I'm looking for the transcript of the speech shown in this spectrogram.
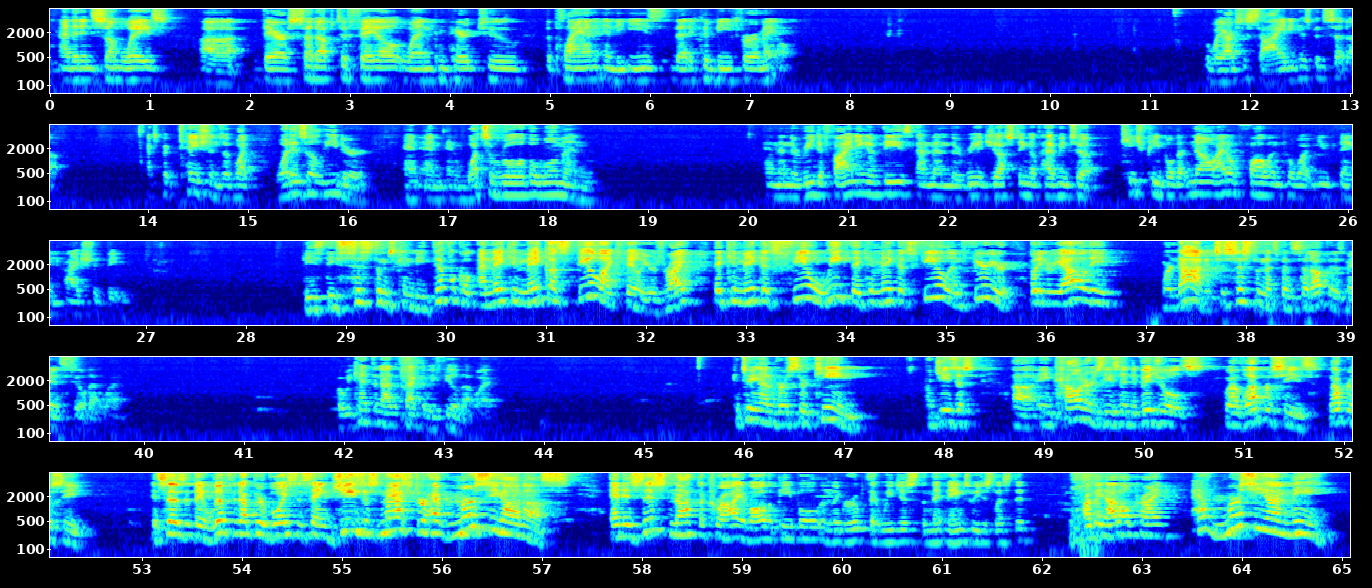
And that in some ways uh, they're set up to fail when compared to the plan and the ease that it could be for a male. The way our society has been set up expectations of what, what is a leader and, and, and what's a role of a woman. And then the redefining of these, and then the readjusting of having to teach people that no, I don't fall into what you think I should be. These, these systems can be difficult and they can make us feel like failures, right? They can make us feel weak. They can make us feel inferior. But in reality, we're not. It's a system that's been set up that has made us feel that way. But we can't deny the fact that we feel that way. Continuing on in verse 13, when Jesus uh, encounters these individuals who have leprosies, leprosy, it says that they lifted up their voices saying, Jesus, Master, have mercy on us. And is this not the cry of all the people in the group that we just, the names we just listed? Are they not all crying, Have mercy on me?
